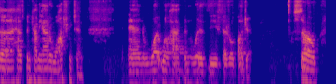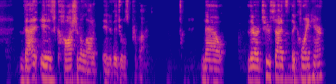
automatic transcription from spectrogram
uh, has been coming out of Washington and what will happen with the federal budget. So that is caution a lot of individuals provide. Now, there are two sides of the coin here.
